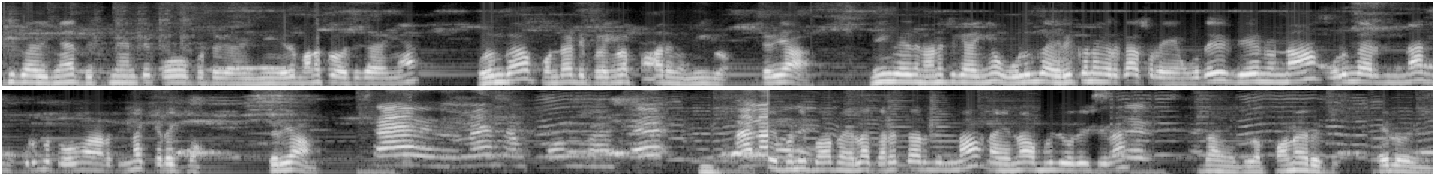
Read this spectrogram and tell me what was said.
வச்சுக்காதீங்க திட்டினேன்ட்டு கோவப்பட்டுக்காதீங்க. நீங்கள் எதுவும் மனசில் வச்சுக்காதீங்க. ஒழுங்கா பொண்டாட்டி பிள்ளைங்கள பாருங்க நீங்களும். சரியா? நீங்களும் எதுவும் நினச்சிக்காதீங்க. ஒழுங்கா இருக்கணுங்கிறக்கா என் உதவி வேணும்னா ஒழுங்கா இருந்தீங்கன்னா நீங்கள் குடும்பத்தை ஒழுங்கா நடத்தீங்கன்னா கிடைக்கும். சரியா? பண்ணி பார்ப்பேன் எல்லாம் கரெக்டாக இருந்தீங்கன்னா நான் என்ன முடிஞ்சு உதவி செய்வேன்? இதாங்க இதில் பணம் இருக்கு. கையில் வைங்க.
